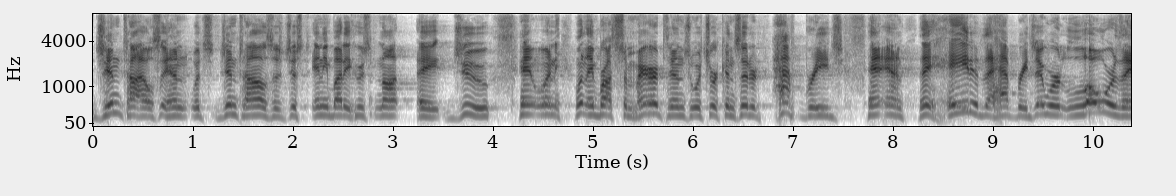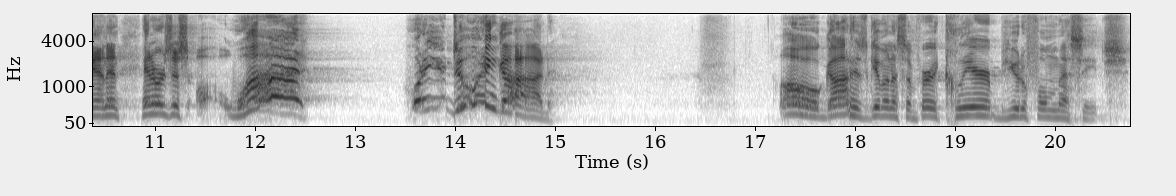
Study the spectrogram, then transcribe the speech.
Gentiles in, which Gentiles is just anybody who's not a Jew. And when, when they brought Samaritans, which were considered half breeds, and, and, they hated the half breeds, they were lower than, and, and it was just, oh, what? What are you doing, God? Oh, God has given us a very clear, beautiful message.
